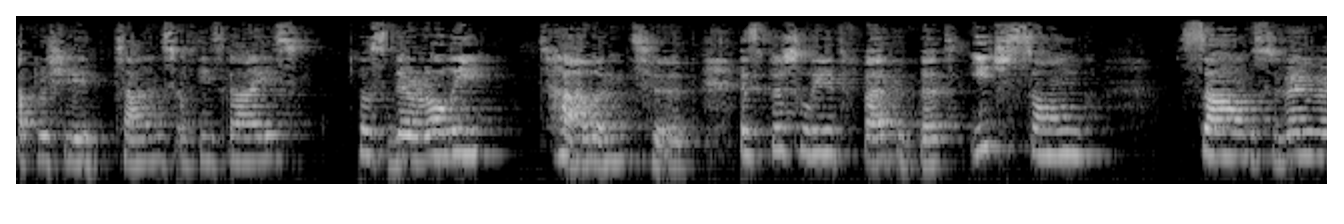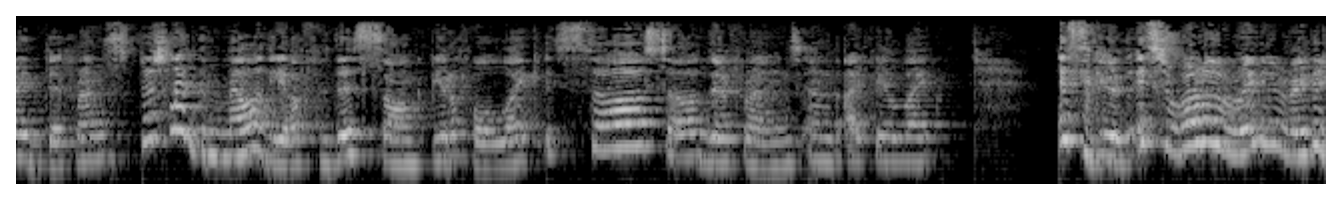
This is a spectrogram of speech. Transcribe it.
appreciate the talents of these guys because they're really talented, especially the fact that each song sounds very very different especially the melody of this song beautiful. Like it's so so different and i feel like it's good. It's really really really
